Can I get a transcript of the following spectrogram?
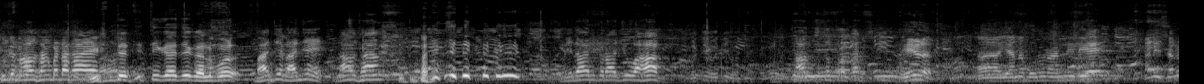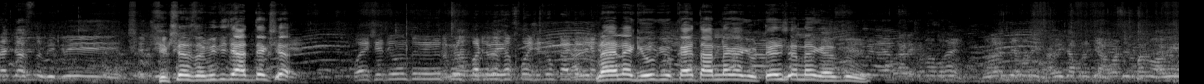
तुझं नाव सांग बेटा काय? इष्टतिथिकाचे गणपळ भांजे भांजे नाव सांग. वेदांत राजू वाहक. हा उत्तम प्रकारची भेळ यानं बनवून आणलेली आहे. आणि सगळ्यात जास्त विक्री शिक्षण समितीचे अध्यक्ष. पैसे देऊन तुम्ही पैसे देऊन काय नाही नाही घेऊ घेऊ. काय ताण नका घेऊ. टेन्शन नाही घ्यायचं तुम्ही. शाळेच्या प्रती आवड निर्माण व्हावी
